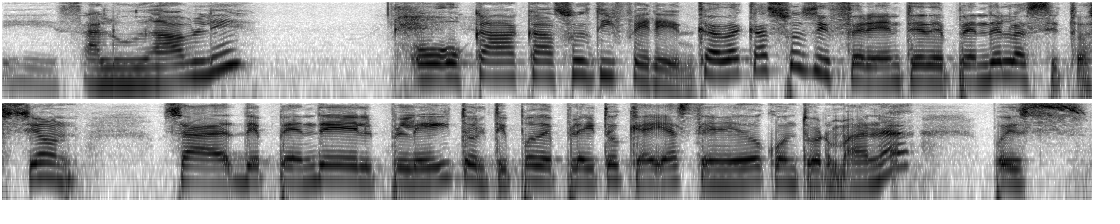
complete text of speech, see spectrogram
eh, saludable? O, cada caso es diferente? Cada caso es diferente, depende de la situación. O sea, depende del pleito, el tipo de pleito que hayas tenido con tu hermana. Pues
